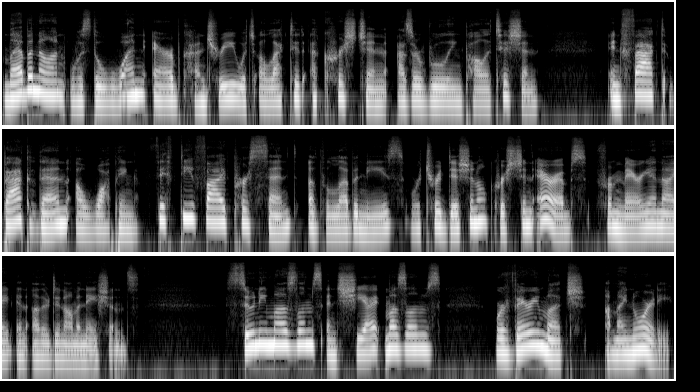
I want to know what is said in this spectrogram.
Lebanon was the one Arab country which elected a Christian as a ruling politician. In fact, back then, a whopping 55% of the Lebanese were traditional Christian Arabs from Maronite and other denominations. Sunni Muslims and Shiite Muslims were very much a minority.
